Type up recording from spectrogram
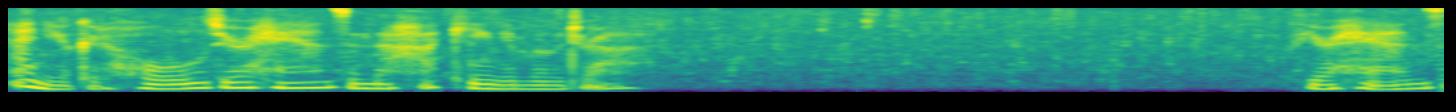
And you could hold your hands in the Hakini Mudra. With your hands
